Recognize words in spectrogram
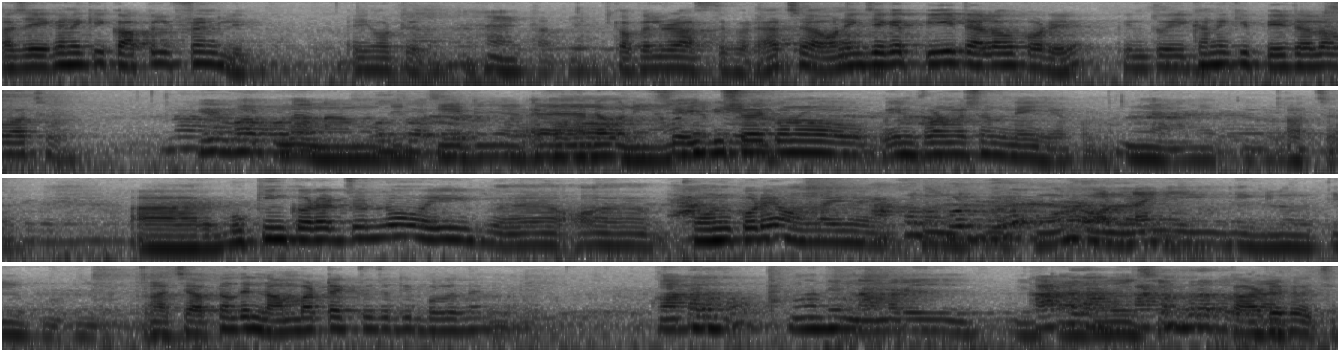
আচ্ছা এখানে কি কাপেল ফ্রেন্ডলি এই হোটেল হ্যাঁ কাপে কাপেলরা আসতে পারে। আচ্ছা অনেক জায়গায় পেট অ্যালাউ করে কিন্তু এখানে কি পেট অ্যালাউ আছে? না না আমাদের অ্যালাউ নেই সেই বিষয়ে কোনো ইনফরমেশন নেই এখন। না আচ্ছা আর বুকিং করার জন্য ওই ফোন করে অনলাইনে এখন ফোন করে? ফোন অনলাইন এগুলোতে বুকিং আচ্ছা আপনাদের নাম্বারটা একটু যদি বলে দেন। আমাদের নাম্বার এই কার্ড রয়েছে। কার্ডে রয়েছে।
